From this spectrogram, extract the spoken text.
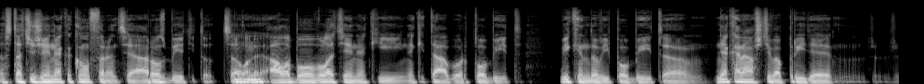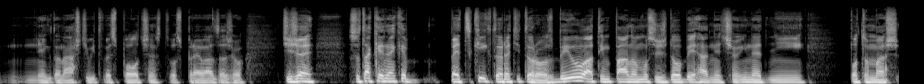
Stačí, že je nejaká konferencia a rozbije ti to celé. Mhm. Alebo v lete nejaký, nejaký tábor, pobyt, víkendový pobyt, eh, nejaká návšteva príde, niekto navštíví tvoje spoločenstvo, sprevádzaš ho. Čiže sú také nejaké pecky, ktoré ti to rozbijú a tým pádom musíš dobiehať niečo iné dní, potom máš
